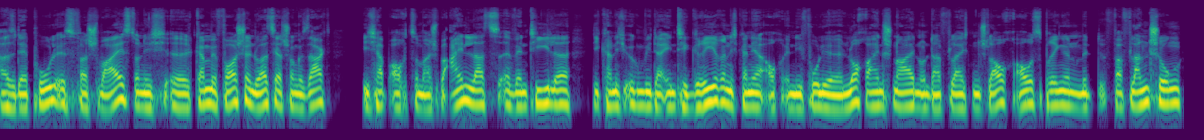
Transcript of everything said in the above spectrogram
Also der Pool ist verschweißt und ich äh, kann mir vorstellen, du hast ja schon gesagt, ich habe auch zum Beispiel Einlassventile, die kann ich irgendwie da integrieren. Ich kann ja auch in die Folie ein Loch reinschneiden und dann vielleicht einen Schlauch ausbringen mit Verflanschung,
